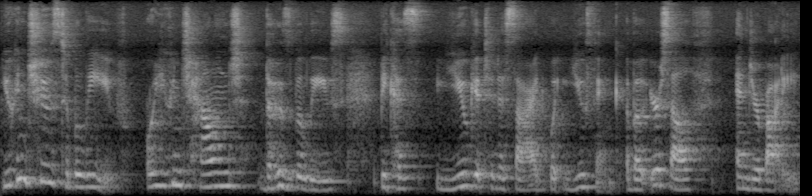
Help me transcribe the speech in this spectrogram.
You can choose to believe, or you can challenge those beliefs because you get to decide what you think about yourself and your body.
